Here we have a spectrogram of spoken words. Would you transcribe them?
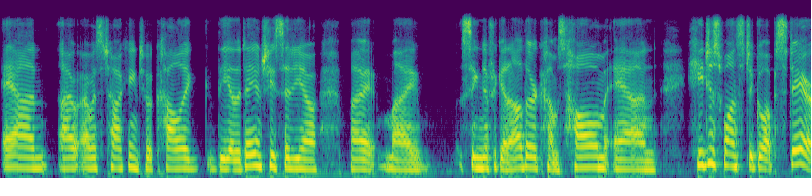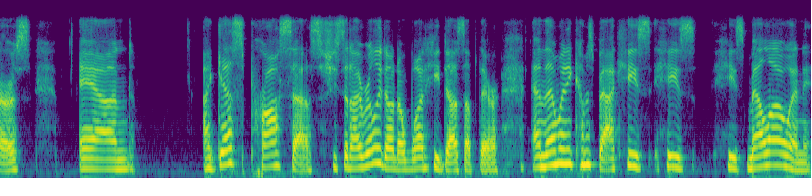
And I, I, was talking to a colleague the other day, and she said, you know, my my significant other comes home and he just wants to go upstairs and I guess process. She said, I really don't know what he does up there. And then when he comes back, he's he's he's mellow and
